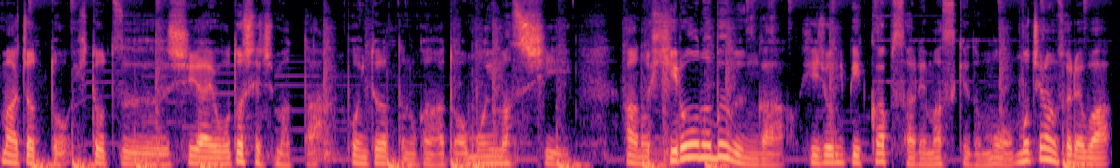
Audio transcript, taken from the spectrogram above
まあ、ちょっと一つ試合を落としてしまったポイントだったのかなとは思いますし、あの疲労の部分が非常にピックアップされますけども、もちろんそれは、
